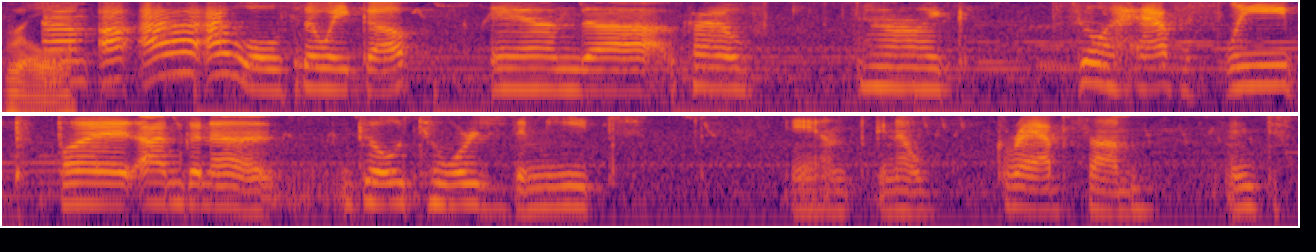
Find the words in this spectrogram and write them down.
roll? Um, I, I, I will also wake up and uh, kind of, you know, like still half asleep, but I'm gonna go towards the meat and, you know, grab some and just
